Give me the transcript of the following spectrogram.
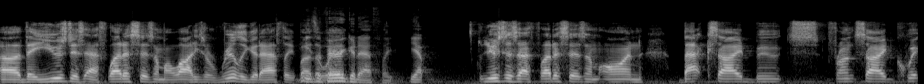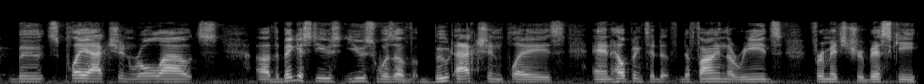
Uh, they used his athleticism a lot. He's a really good athlete, by He's the way. He's a very good athlete. Yep. Used his athleticism on backside boots, front side quick boots, play action rollouts. Uh, the biggest use use was of boot action plays and helping to de- define the reads for Mitch Trubisky.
